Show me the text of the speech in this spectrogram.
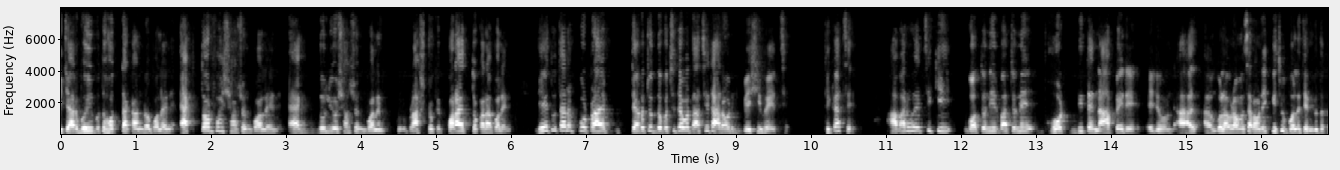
বিচার বহির্ভূত হত্যাকাণ্ড বলেন, একতরফা শাসন বলেন, একদলীয় শাসন বলেন, রাষ্ট্রকে করায়ত্ত করা বলেন, যেহেতু তারা প্রায় তেরো, চোদ্দ বছর যাবত আছে, এটা আরও অনেক বেশি হয়েছে, ঠিক আছে? আবার হয়েছে কি, গত নির্বাচনে ভোট দিতে না পেরে, এই যেমন গোলাম রহমান স্যার অনেক কিছু বলেছেন, কিন্তু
